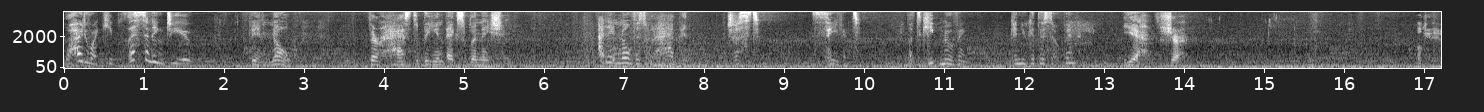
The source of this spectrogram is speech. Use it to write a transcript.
Why do I keep listening to you? Phin, no. There has to be an explanation. I didn't know this would happen. Just save it. Let's keep moving. Can you get this open? Yeah, sure. Okay,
